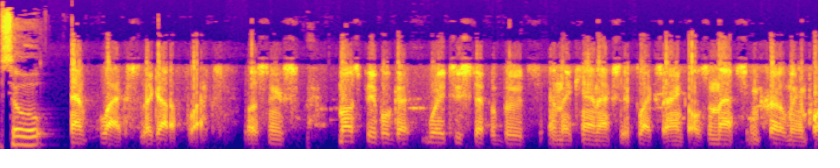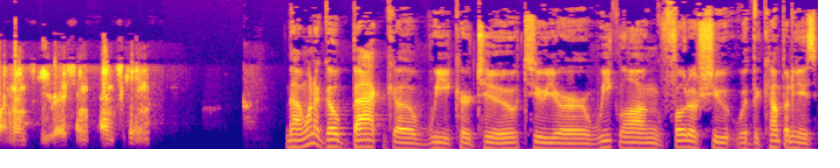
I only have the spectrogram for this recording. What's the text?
So and flex, they got to flex. Those things. Most people get way too stiff of boots, and they can't actually flex their ankles, and that's incredibly important in ski racing and skiing. Now, I want to go back a week or two to your week long photo shoot with the companies.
